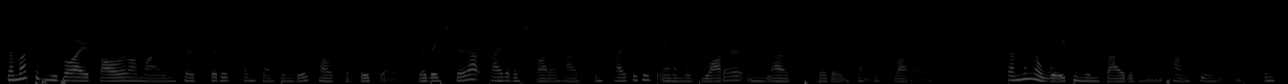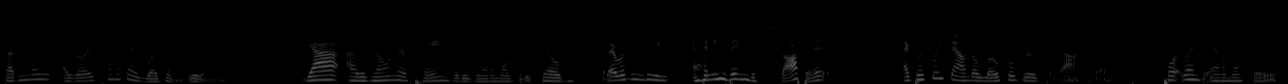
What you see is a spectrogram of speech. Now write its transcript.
Some of the people I had followed online shared footage from something they called a vigil, where they stood outside of a slaughterhouse and tried to give animals water and love before they were sent to slaughter. Something awakened inside of me upon seeing this, and suddenly I realized how much I wasn't doing. Yeah, I was no longer paying for these animals to be killed, but I wasn't doing anything to stop it. I quickly found a local group of activists, Portland Animal Save,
